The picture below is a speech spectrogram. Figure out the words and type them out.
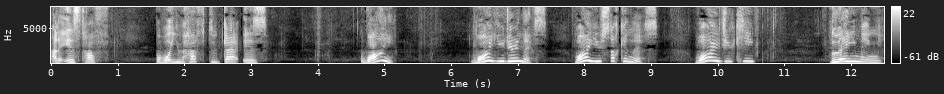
And it is tough. But what you have to get is why? Why are you doing this? Why are you stuck in this? Why do you keep blaming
